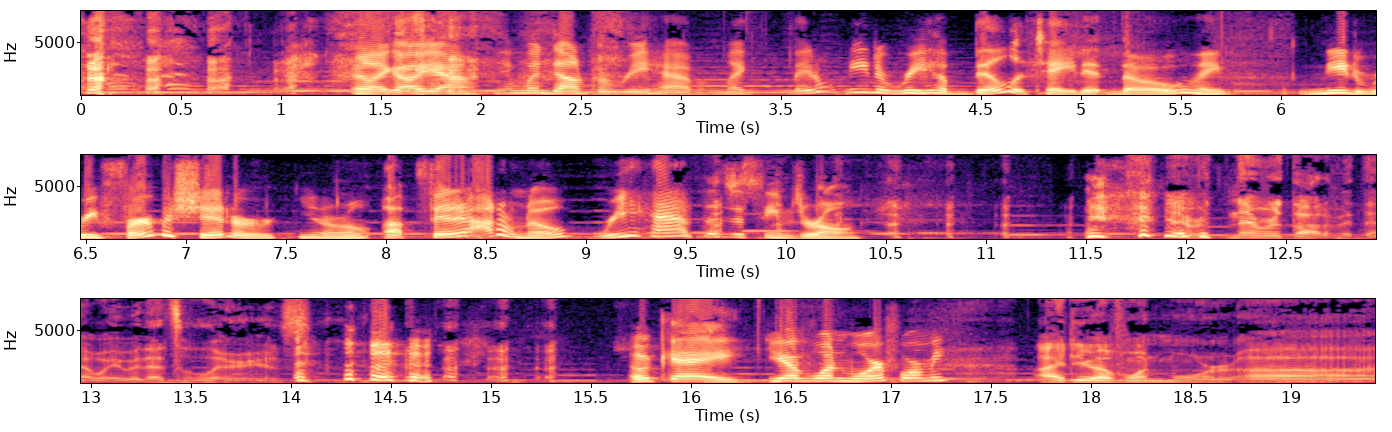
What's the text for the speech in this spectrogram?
They're like, oh yeah, it went down for rehab. I'm like, they don't need to rehabilitate it though. They need to refurbish it or you know upfit it. I don't know. Rehab that just seems wrong. never, never thought of it that way, but that's hilarious. Okay, you have one more for me. I do have one more. Uh,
